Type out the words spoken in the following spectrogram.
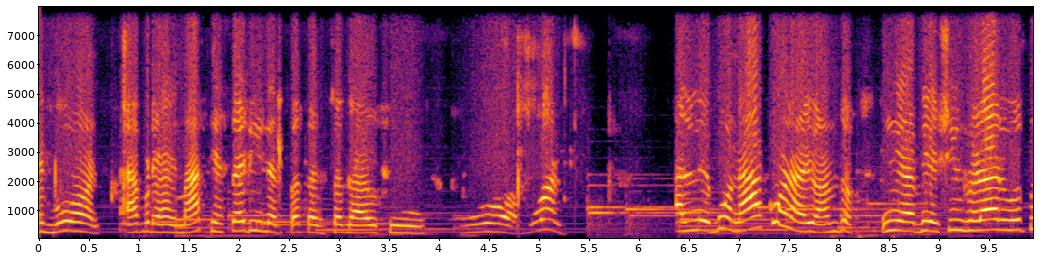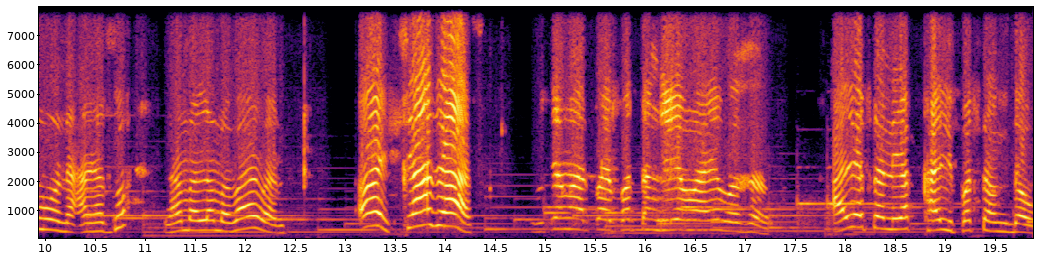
એ બોલ આપણે આ માથે ચડીને જ પતંગ ચગાવશું. ઓ બોલ. અલે બોન આ કોણ આવ્યો? આમ તો અહીંયા બે સિંગડારું હતું અને અહીંયા તો લાંબા લાંબા વાર વાર ઓય હું તમાર પાસે પતંગ લેવા આવ્યો છે. આલે તને એક ખાલી પતંગ દઉં.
